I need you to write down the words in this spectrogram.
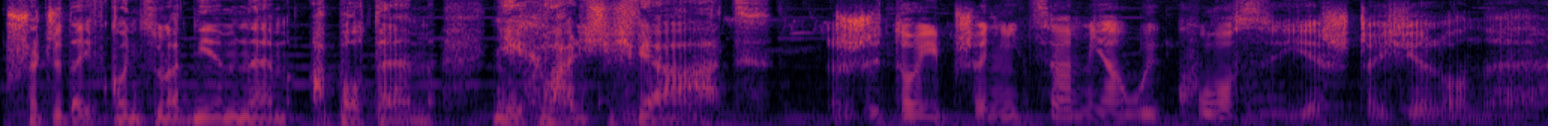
Przeczytaj w końcu nad Niemnem, a potem Niech wali się świat. Żyto i pszenica miały kłosy jeszcze zielone,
